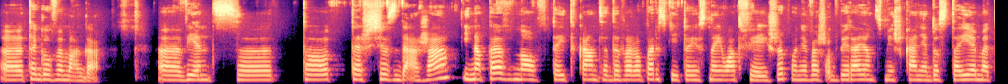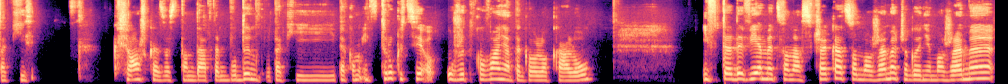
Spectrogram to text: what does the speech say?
e, tego wymaga. Więc to też się zdarza i na pewno w tej tkance deweloperskiej to jest najłatwiejsze, ponieważ odbierając mieszkanie dostajemy taki książkę ze standardem budynku, taki, taką instrukcję użytkowania tego lokalu. I wtedy wiemy, co nas czeka, co możemy, czego nie możemy,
